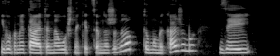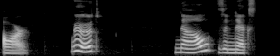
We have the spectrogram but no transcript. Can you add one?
І ви пам'ятаєте, навушники це множина, тому ми кажемо they are. Good. Now the next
